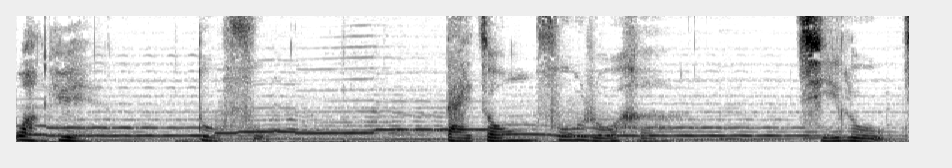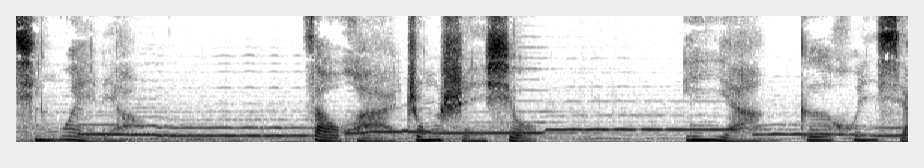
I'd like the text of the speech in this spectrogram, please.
望月，杜甫。岱宗夫如何？齐鲁青未了。造化钟神秀。阴阳割昏晓。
